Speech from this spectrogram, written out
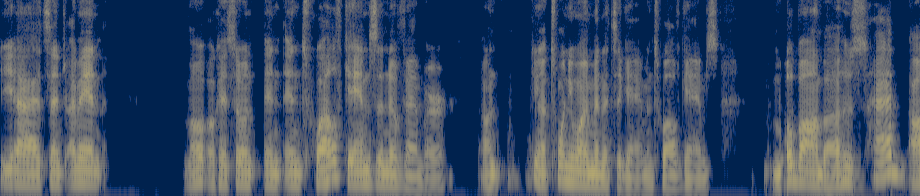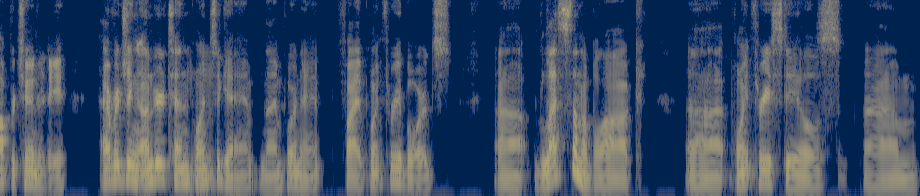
Yeah, it's. int- I mean, Mo, okay. So in, in in twelve games in November, on you know twenty one minutes a game in twelve games, Mo Bamba, Mhm. who's had opportunity, averaging under 10 Mhm. points a game, 9.8, 5.3 boards, uh, less than a block, uh, 0.3 steals, um,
